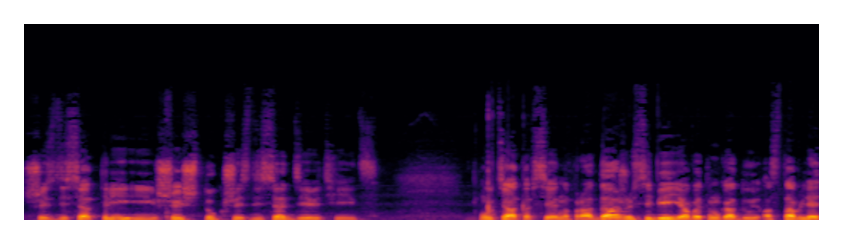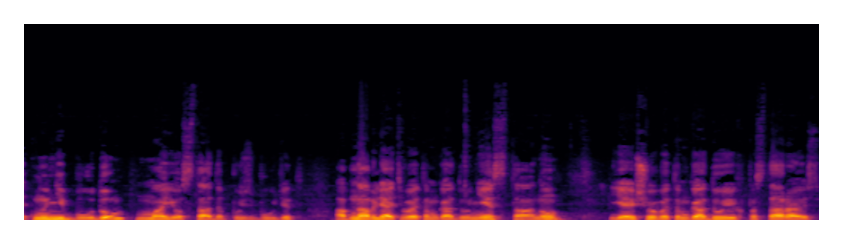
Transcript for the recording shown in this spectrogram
63 и 6 штук, 69 яиц. Утята все на продажу. Себе я в этом году оставлять, ну, не буду. Мое стадо пусть будет. Обновлять в этом году не стану. Я еще в этом году их постараюсь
